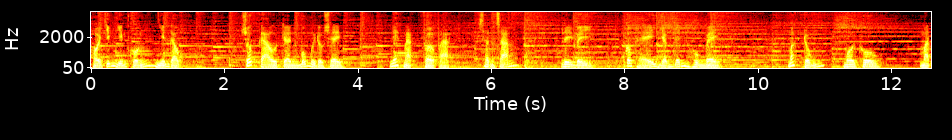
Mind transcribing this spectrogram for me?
Hội chứng nhiễm khuẩn, nhiễm độc, sốt cao trên 40 độ C, nét mặt phờ phạc, xanh xám, ly bì, có thể dẫn đến hôn mê. Mắt trũng, môi khô, mạch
